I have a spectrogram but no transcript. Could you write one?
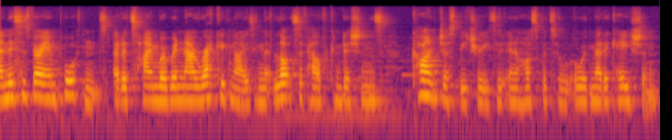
And this is very important at a time where we're now recognising that lots of health conditions can't just be treated in a hospital or with medication,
